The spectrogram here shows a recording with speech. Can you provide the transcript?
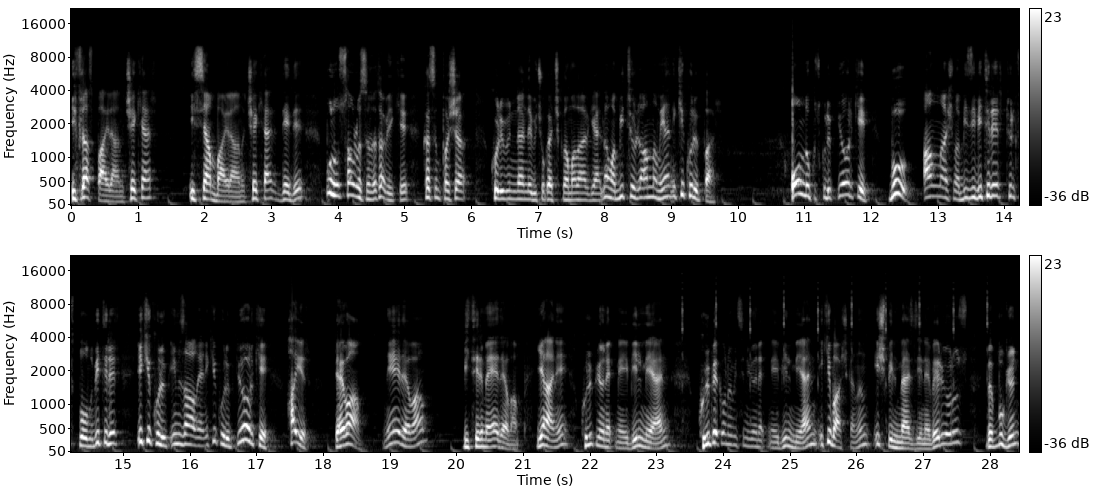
iflas bayrağını çeker, isyan bayrağını çeker dedi. Bunun sonrasında tabii ki Kasımpaşa kulübünden de birçok açıklamalar geldi ama bir türlü anlamayan iki kulüp var. 19 kulüp diyor ki bu anlaşma bizi bitirir, Türk futbolunu bitirir. İki kulüp imzalayan iki kulüp diyor ki hayır devam. Neye devam? Bitirmeye devam. Yani kulüp yönetmeyi bilmeyen, kulüp ekonomisini yönetmeyi bilmeyen iki başkanın iş bilmezliğine veriyoruz ve bugün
